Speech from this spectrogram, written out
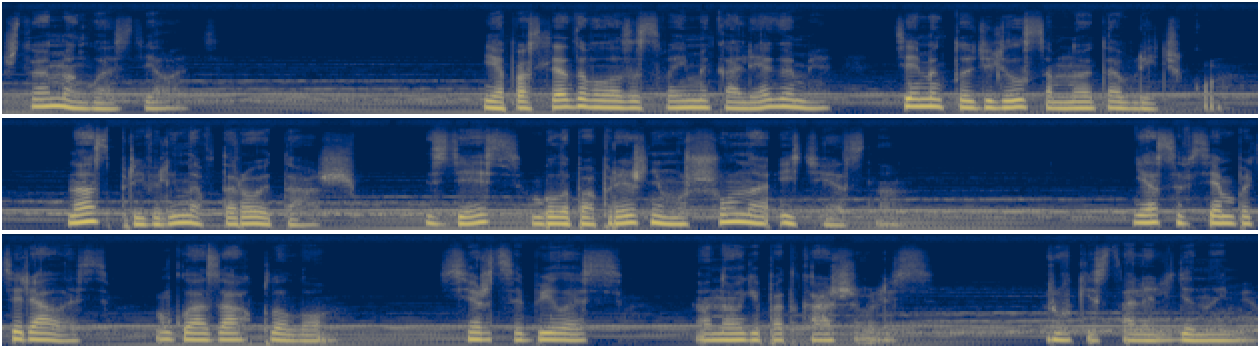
Что я могла сделать? Я последовала за своими коллегами, теми, кто делил со мной табличку. Нас привели на второй этаж. Здесь было по-прежнему шумно и тесно. Я совсем потерялась, в глазах плыло. Сердце билось, а ноги подкашивались. Руки стали ледяными.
